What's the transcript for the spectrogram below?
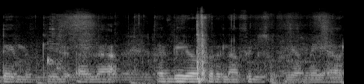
de lo que habla el video sobre la filosofía medieval.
